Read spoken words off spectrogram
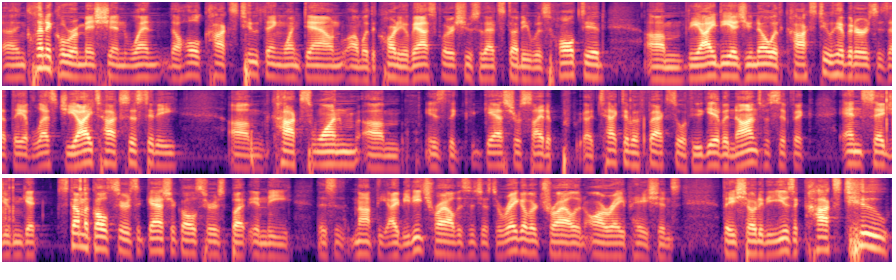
uh, in clinical remission when the whole COX-2 thing went down um, with the cardiovascular issue, so that study was halted. Um, the idea, as you know, with COX-2 inhibitors is that they have less GI toxicity. Um, COX-1 um, is the gastrocytoprotective effect. So if you give a nonspecific NSAID, you can get stomach ulcers, gastric ulcers. But in the this is not the IBD trial. This is just a regular trial in RA patients. They showed if you use a COX-2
